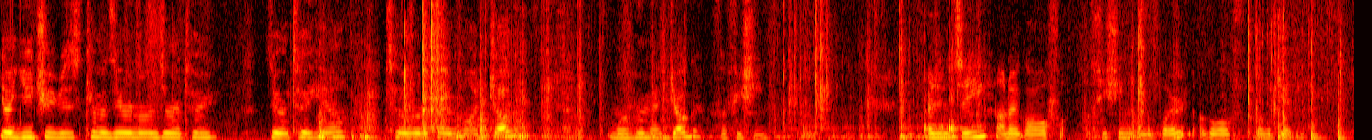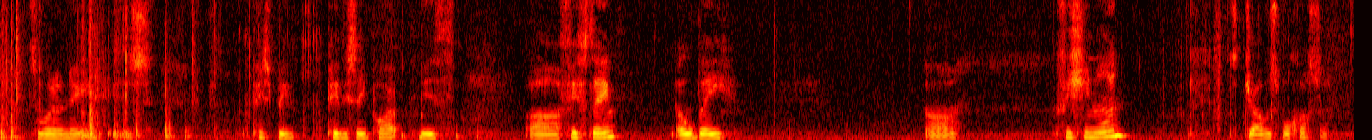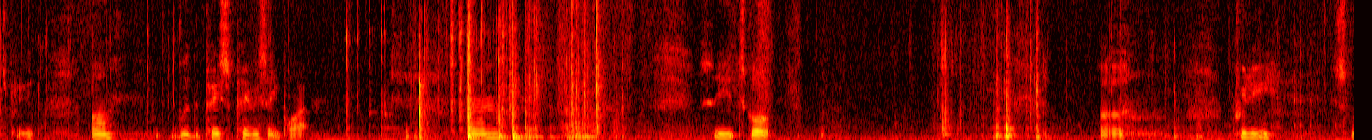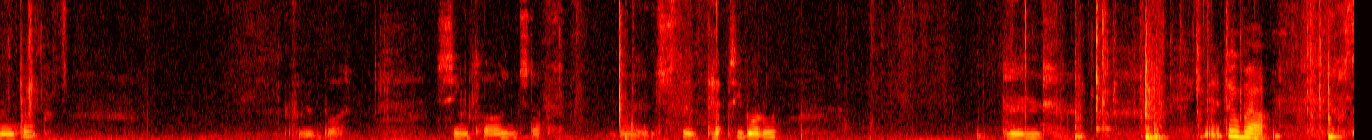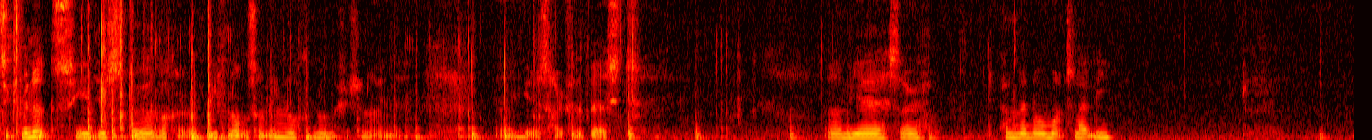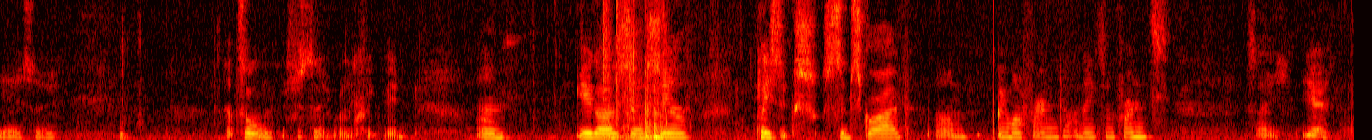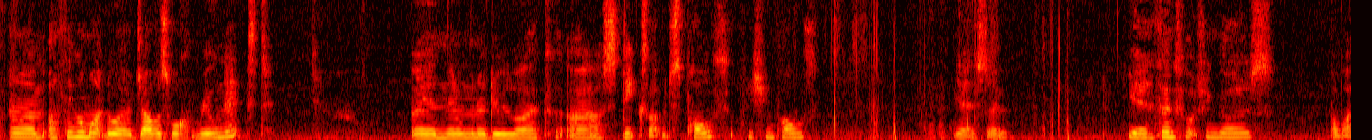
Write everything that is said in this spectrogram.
Yo YouTubers, Camo090202 here. So I'm going to show my jug, my homemade jug for fishing. As you can see, I don't go off fishing on a boat, I go off of a jetty. So what I need is a piece of PVC pipe with uh, 15 LB uh, fishing line. It's Jarvis Walker, so it's pretty good. Um, with a piece of PVC pipe. Um, see, it's got a pretty small hook for the sinker and stuff. And just a Pepsi bottle. And yeah, took about six minutes. You just do it like a reef knot or something, like a normal fishing line there and you just hope for the best. Um, yeah, so haven't been doing much lately. Yeah, so that's all. It's just a really quick vid. Um, yeah, guys. So see you. Please subscribe. Um, be my friend. I need some friends. So yeah. Um, I think I might do a Jarvis Walker reel next and then I'm gonna do like uh, sticks, like just poles, fishing poles. Yeah, so yeah, thanks for watching, guys. Bye bye.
